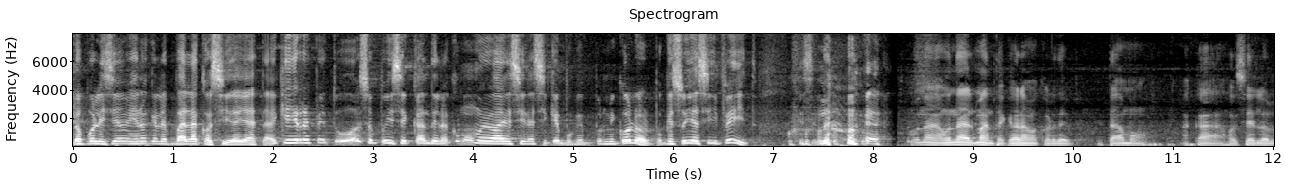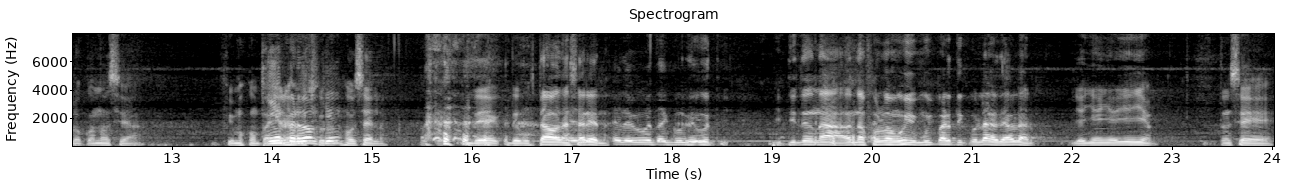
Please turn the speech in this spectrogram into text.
Los policías me dijeron que le pagué la cocida y ya está. Es que es irrespetuoso, pues dice Candela, ¿cómo me va a decir así que? Porque por mi color, porque soy así feito. Una, una del Manta, que ahora me acordé. Estábamos acá, José lo, lo conoce a... Fuimos compañeros perdón, en Michuro. quién? José lo. De, de Gustavo Nazareno. Él le gusta el. De Guti. Y tiene una, una forma muy, muy particular de hablar. Yo, yo, yo, yo, yo. Entonces,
